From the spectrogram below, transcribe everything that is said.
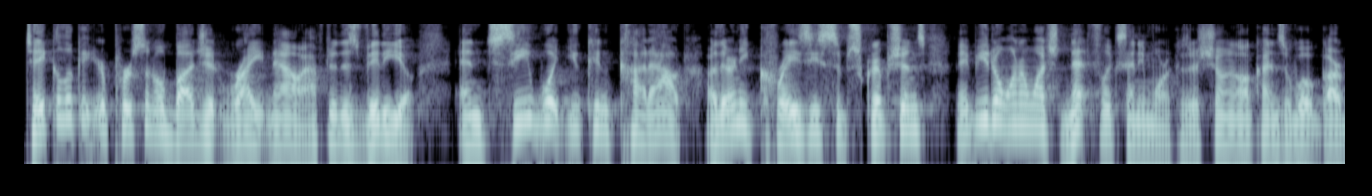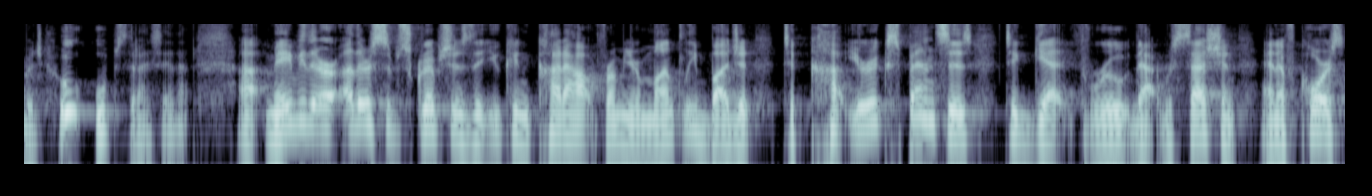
Take a look at your personal budget right now after this video and see what you can cut out. Are there any crazy subscriptions? Maybe you don't want to watch Netflix anymore because they're showing all kinds of woke garbage. Ooh, oops, did I say that? Uh, maybe there are other subscriptions that you can cut out from your monthly budget to cut your expenses to get through that recession. And of course,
